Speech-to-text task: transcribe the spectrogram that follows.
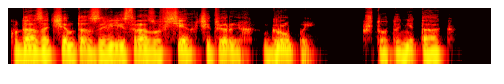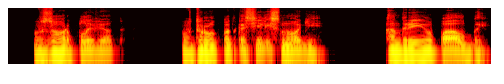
куда зачем-то завели сразу всех четверых, группой. Что-то не так. Взор плывет. Вдруг подкосились ноги. Андрей упал бы,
